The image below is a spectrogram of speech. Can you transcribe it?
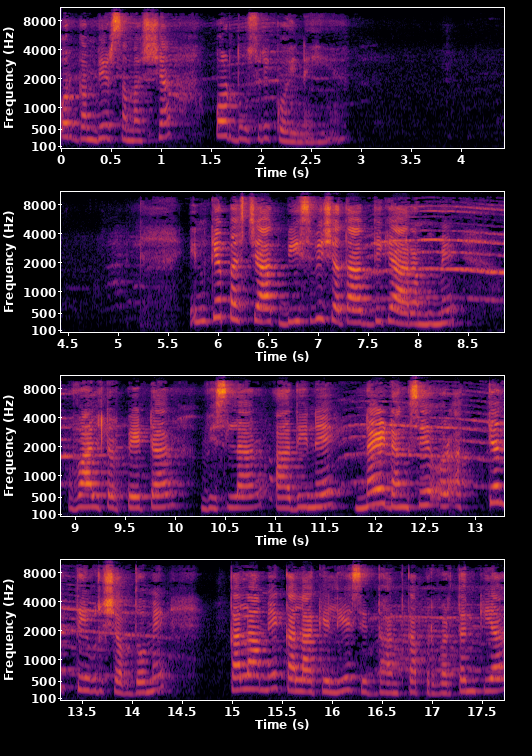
और गंभीर समस्या और दूसरी कोई नहीं है। इनके पश्चात 20वीं शताब्दी के आरंभ में वाल्टर पेटर, विस्लर आदि ने नए ढंग से और अत्यंत तीव्र शब्दों में कला में कला के लिए सिद्धांत का प्रवर्तन किया।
